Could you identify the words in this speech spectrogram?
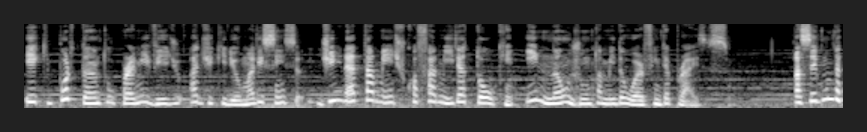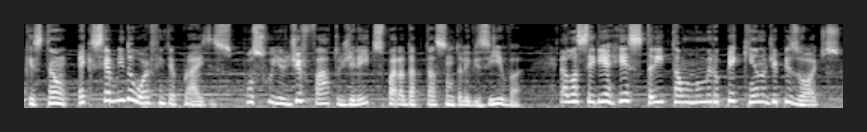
e que, portanto, o Prime Video adquiriu uma licença diretamente com a família Tolkien e não junto à Middle-earth Enterprises. A segunda questão é que se a Middle-earth Enterprises possuir de fato direitos para adaptação televisiva, ela seria restrita a um número pequeno de episódios,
